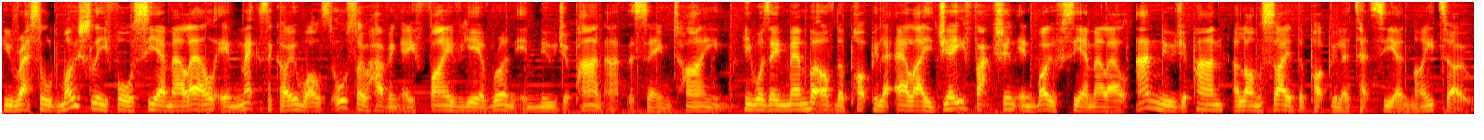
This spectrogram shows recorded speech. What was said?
He wrestled mostly for CMLL in Mexico whilst also having a five year run in New Japan at the same time. He was a member of the popular LIJ faction in both CMLL and New Japan alongside the popular Tetsuya Naito.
